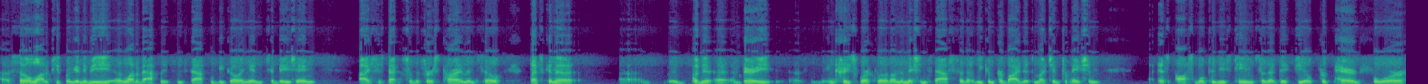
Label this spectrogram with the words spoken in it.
Uh, so a lot of people are going to be, a lot of athletes and staff will be going into Beijing, I suspect, for the first time. And so that's going to uh, put a, a very uh, increased workload on the mission staff so that we can provide as much information as possible to these teams so that they feel prepared for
